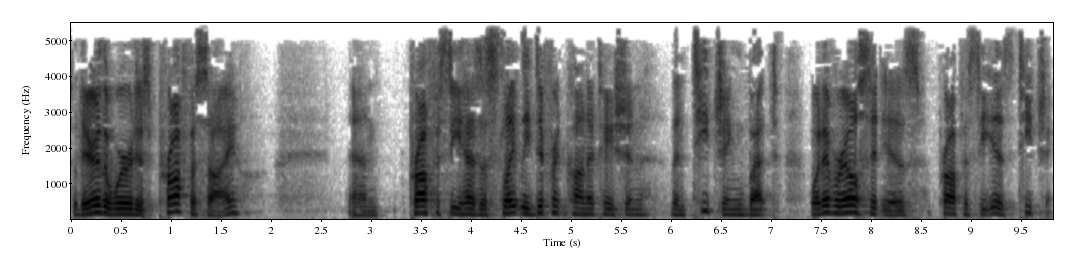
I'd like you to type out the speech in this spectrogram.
So there the word is prophesy, and prophecy has a slightly different connotation than teaching, but whatever else it is, prophecy is teaching.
